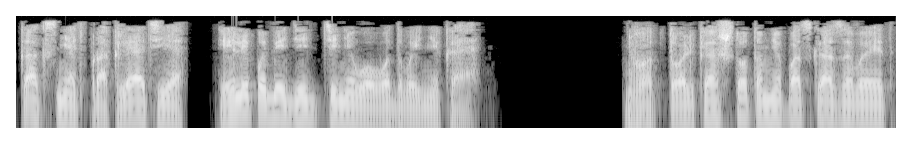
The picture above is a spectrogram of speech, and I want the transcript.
как снять проклятие или победить теневого двойника. Вот только что-то мне подсказывает,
